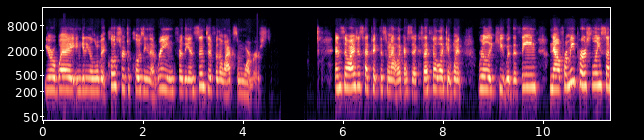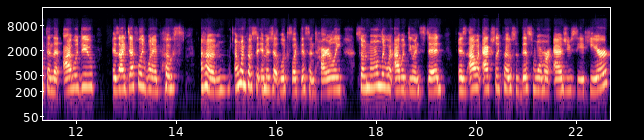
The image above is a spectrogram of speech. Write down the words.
your way and getting a little bit closer to closing that ring for the incentive for the wax and warmers. And so I just had picked this one out, like I said, because I felt like it went really cute with the theme. Now, for me personally, something that I would do is I definitely want to post um, I want to post an image that looks like this entirely. So normally what I would do instead is I would actually post this warmer as you see it here.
